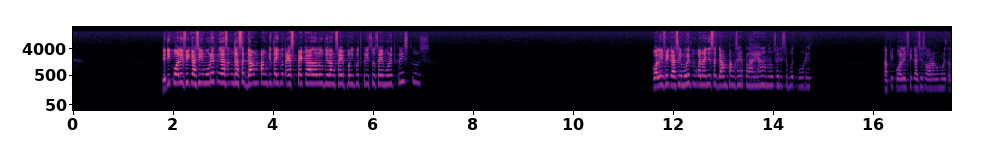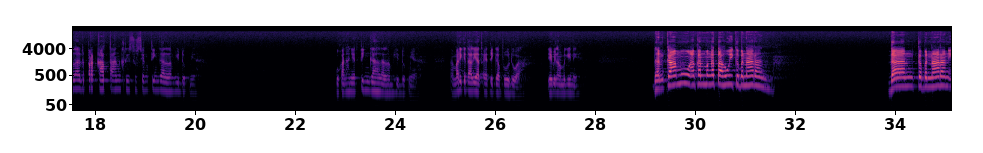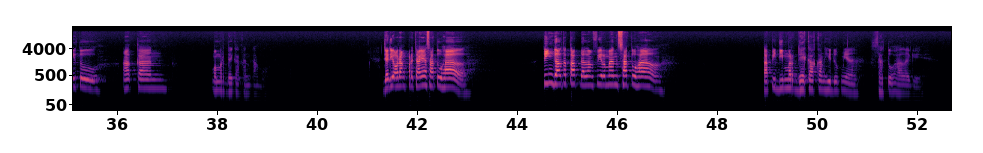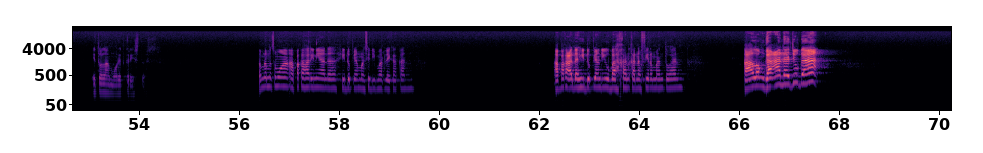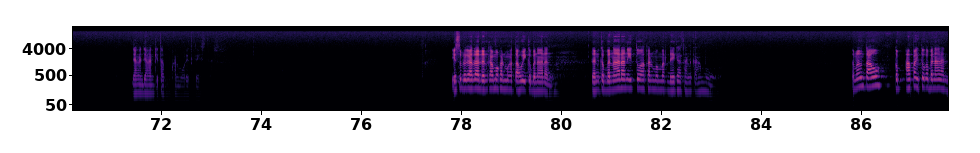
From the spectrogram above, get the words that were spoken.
Jadi kualifikasi murid nggak segampang kita ikut SPK lalu bilang saya pengikut Kristus, saya murid Kristus. Kualifikasi murid bukan hanya segampang saya pelayanan lalu saya disebut murid. Tapi kualifikasi seorang murid adalah perkataan Kristus yang tinggal dalam hidupnya. Bukan hanya tinggal dalam hidupnya. Nah mari kita lihat ayat 32. Dia bilang begini. Dan kamu akan mengetahui kebenaran. Dan kebenaran itu akan memerdekakan kamu. Jadi orang percaya satu hal, tinggal tetap dalam firman satu hal, tapi dimerdekakan hidupnya satu hal lagi. Itulah murid Kristus. Teman-teman semua, apakah hari ini ada hidup yang masih dimerdekakan? Apakah ada hidup yang diubahkan karena firman Tuhan? Kalau nggak ada juga, jangan-jangan kita bukan murid Kristus. Yesus berkata, dan kamu akan mengetahui kebenaran. Dan kebenaran itu akan memerdekakan kamu. Teman-teman tahu apa itu kebenaran?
